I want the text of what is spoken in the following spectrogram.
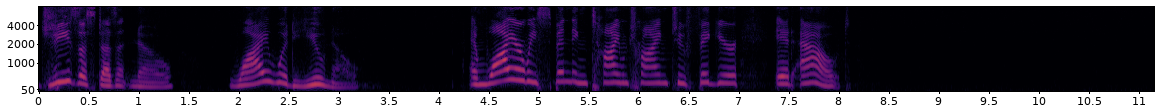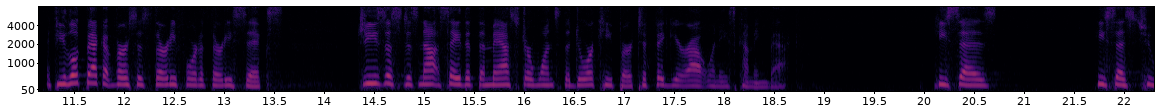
Jesus doesn't know. Why would you know? And why are we spending time trying to figure it out? If you look back at verses 34 to 36, Jesus does not say that the master wants the doorkeeper to figure out when he's coming back. He says, he says to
